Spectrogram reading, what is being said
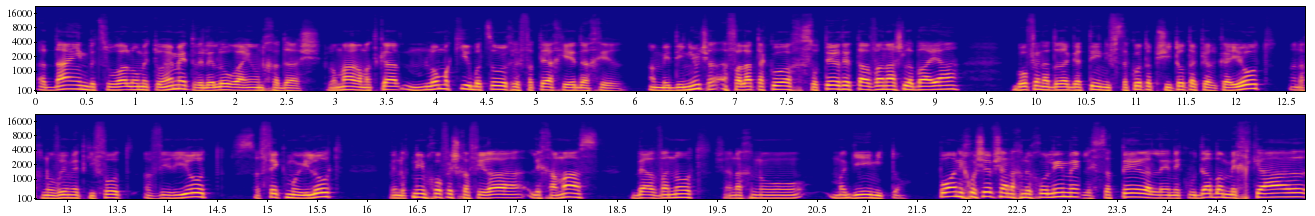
עדיין בצורה לא מתואמת וללא רעיון חדש. כלומר, המטכ"ל לא מכיר בצורך לפתח ידע אחר. המדיניות של הפעלת הכוח סותרת את ההבנה של הבעיה, באופן הדרגתי נפסקות הפשיטות הקרקעיות, אנחנו עוברים לתקיפות אוויריות, ספק מועילות, ונותנים חופש חפירה לחמאס בהבנות שאנחנו מגיעים איתו. פה אני חושב שאנחנו יכולים לספר על נקודה במחקר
